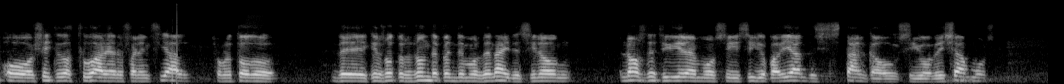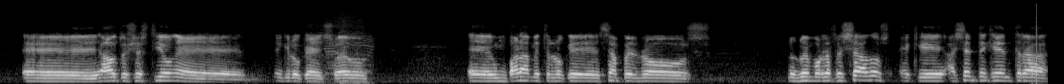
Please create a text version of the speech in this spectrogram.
o xeito de actuar é referencial, sobre todo de que nosotros non dependemos de naide, senón nós decidiremos se si sigue para diante, se si estanca ou se si o deixamos. Eh, a autoxestión é, é creo que é iso, é un, é un parámetro no que sempre nos, nos vemos reflexados é que a xente que entra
